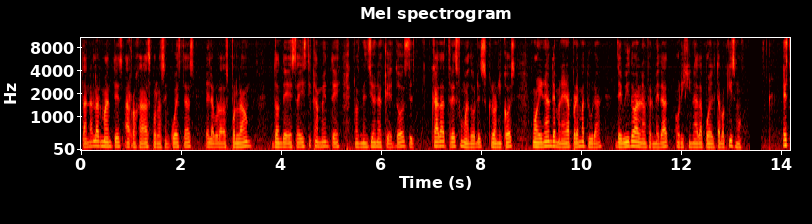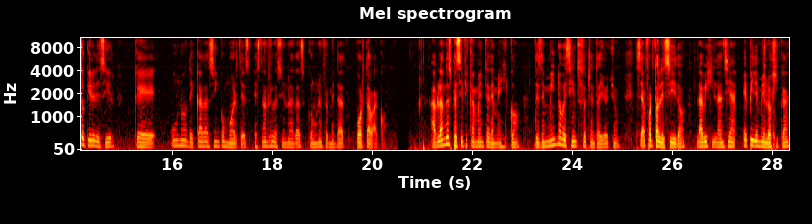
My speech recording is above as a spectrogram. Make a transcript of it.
tan alarmantes arrojadas por las encuestas elaboradas por la OMS, donde estadísticamente nos menciona que dos de cada tres fumadores crónicos morirán de manera prematura debido a la enfermedad originada por el tabaquismo. Esto quiere decir que uno de cada cinco muertes están relacionadas con una enfermedad por tabaco. Hablando específicamente de México, desde 1988 se ha fortalecido la vigilancia epidemiológica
